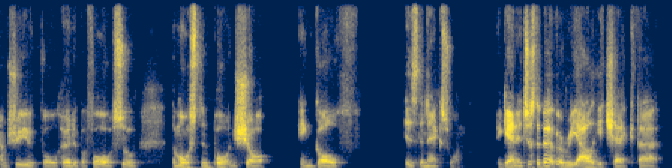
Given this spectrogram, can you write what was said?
I'm sure you've all heard it before. So the most important shot in golf is the next one. Again, it's just a bit of a reality check that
